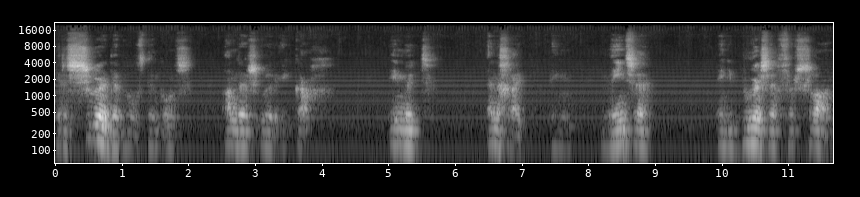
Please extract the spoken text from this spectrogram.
Dit is so dikwels dink ons anders oor u krag. U moet ingryp en mense en die bose verslaan.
